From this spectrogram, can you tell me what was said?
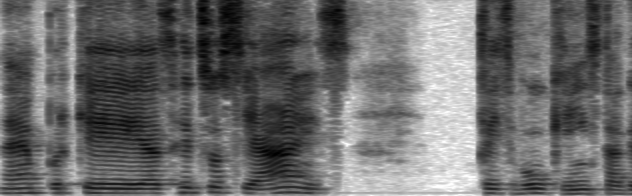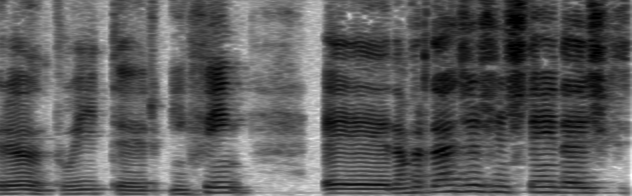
né? Porque as redes sociais, Facebook, Instagram, Twitter, enfim, é, na verdade a gente tem a ideia de que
